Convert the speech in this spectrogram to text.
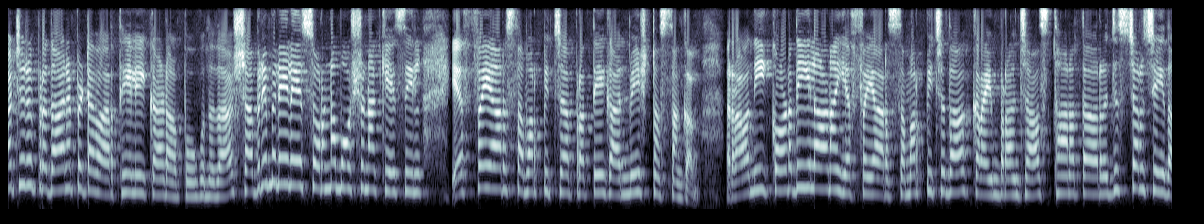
മറ്റൊരു പ്രധാനപ്പെട്ട വാർത്തയിലേക്കാണ് പോകുന്നത്. ശബരിമലയിലെ സ്വർണമോഷണ കേസിൽ എഫ്ഐആർ സമർപ്പിച്ച പ്രത്യേക അന്വേഷണ സംഘം റാന്നി കോടതിയിലാണ് എഫ്ഐആർ സമർപ്പിച്ചത്. ക്രൈംബ്രാഞ്ച് ആസ്ഥാനത്ത് രജിസ്റ്റർ ചെയ്ത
